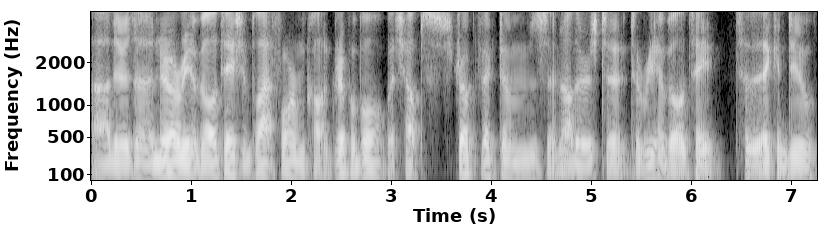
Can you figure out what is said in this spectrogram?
Uh, there's a neurorehabilitation platform called Grippable, which helps stroke victims and others to to rehabilitate so that they can do,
